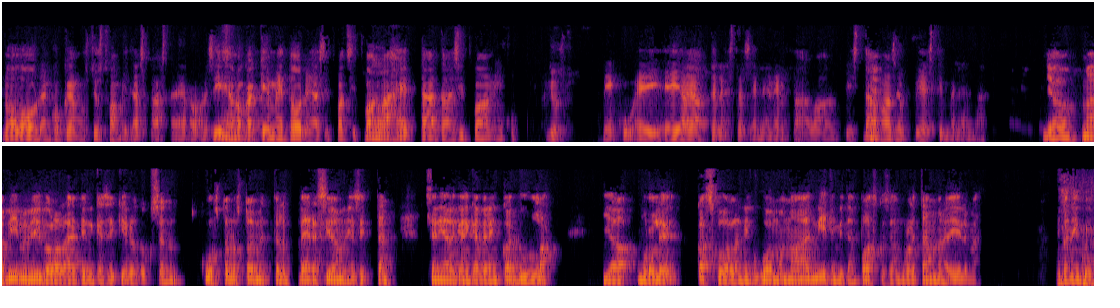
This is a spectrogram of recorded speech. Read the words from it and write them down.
nolouden kokemusta, just vaan pitäisi päästä eroon. Siihen on kaikkea metodeja, sitten sit vaan lähettää tai sitten vaan niin kuin just niin kuin ei, ei ajattele sitä sen enempää, vaan pistää ja. vaan sen viestin menemään. Joo, mä viime viikolla lähetin käsikirjoituksen kustannustoimittajalle version ja sitten sen jälkeen kävelin kadulla ja mulla oli kasvoilla niin kuin huoma- mä mietin miten paska se on, mulla oli tämmöinen ilme. Mä niin kuin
